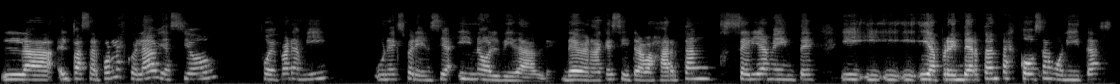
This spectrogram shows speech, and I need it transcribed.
la- el pasar por la escuela de aviación fue para mí una experiencia inolvidable. De verdad que sí, trabajar tan seriamente y, y- y- y aprender tantas cosas bonitas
